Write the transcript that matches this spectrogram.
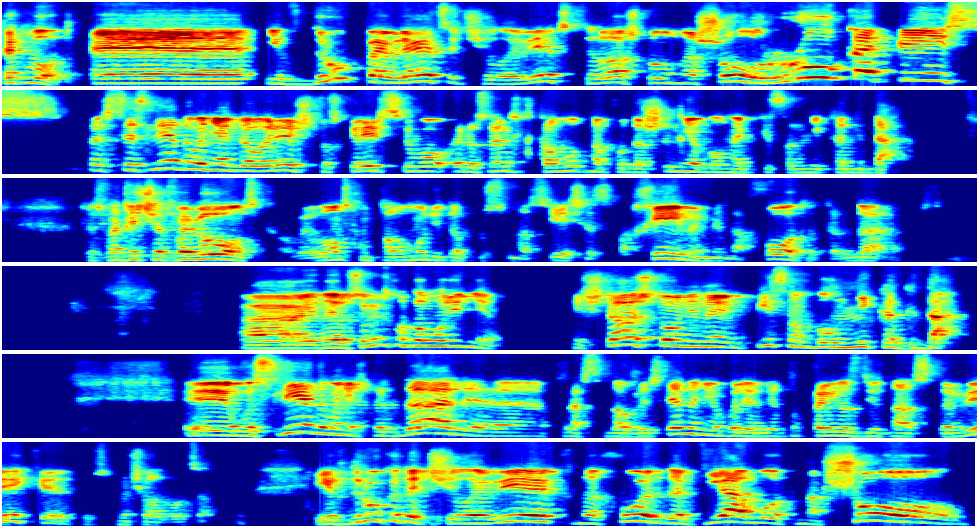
Так вот, э, и вдруг появляется человек, сказал, что он нашел рукопись. То есть исследования говорили, что, скорее всего, Иерусалимский Талмуд на Кудашин не был написан никогда. Есть в отличие от Вавилонского. В Вавилонском Талмуде, допустим, у нас есть Эсфахим, Минофот и так далее. А на Иерусалимском Талмуде нет и считалось, что он не написан был никогда. И в исследованиях и так далее, как раз тогда уже исследования были, это появилось в 19 веке, то есть начало 20 И вдруг этот человек находит, говорит, я вот нашел,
